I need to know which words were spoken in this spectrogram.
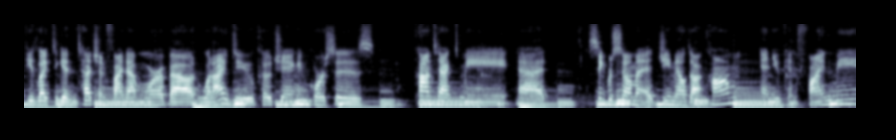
If you'd like to get in touch and find out more about what I do, coaching and courses, contact me at synchrosoma at gmail.com and you can find me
